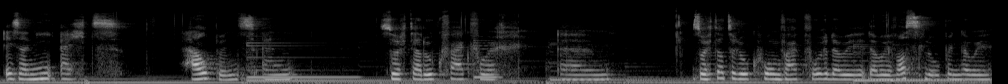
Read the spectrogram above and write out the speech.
is dat niet echt helpend. En zorgt dat ook vaak voor ehm, zorgt dat er ook gewoon vaak voor dat we, dat we vastlopen, dat we,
